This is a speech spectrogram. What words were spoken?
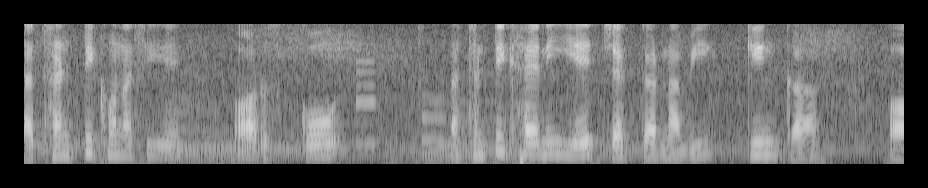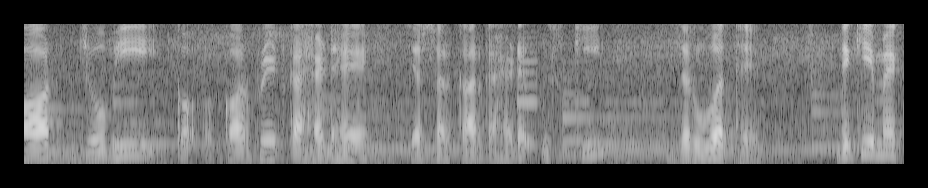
अथेंटिक होना चाहिए और उसको अथेंटिक है नहीं, ये चेक करना भी किंग का और जो भी कॉरपोरेट का हेड है या सरकार का हेड है, उसकी ज़रूरत है। देखिए, मैं एक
